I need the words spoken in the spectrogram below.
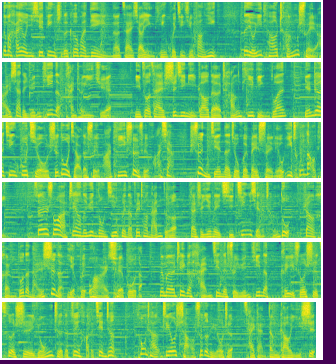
那么还有一些定时的科幻电影呢，在小影厅会进行放映。那有一条乘水而下的云梯呢，堪称一绝。你坐在十几米高的长梯顶端，沿着近乎九十度角的水滑梯顺水滑下，瞬间呢就会被水流一冲到底。虽然说啊，这样的运动机会呢非常难得，但是因为其惊险的程度，让很多的男士呢也会望而却步的。那么这个罕见的水云梯呢，可以说是测试勇者的最好的见证。通常只有少数的旅游者才敢登高一试。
